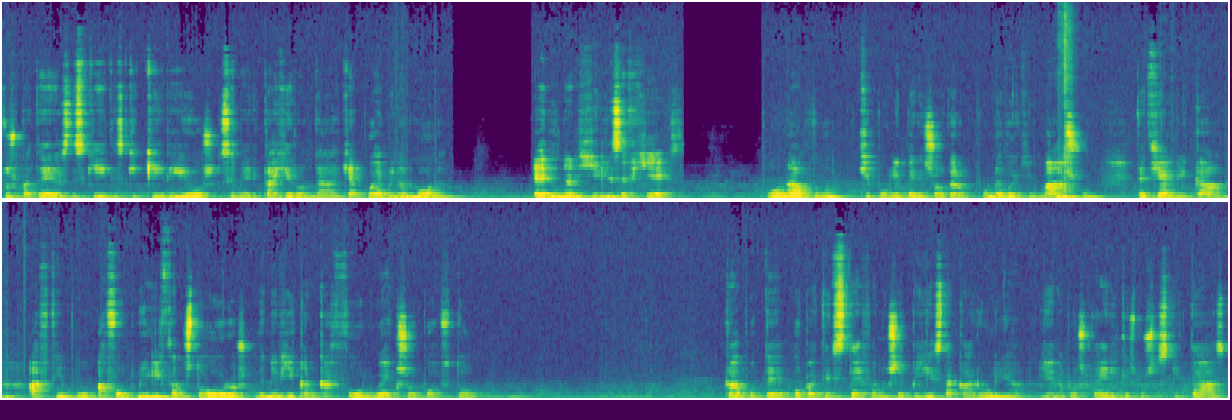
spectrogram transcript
στους πατέρας της Κίτης και κυρίως σε μερικά γεροντάκια που έμειναν μόνα. Έδιναν χίλιες ευχές. Πού να δουν και πολύ περισσότερο πού να δοκιμάσουν τέτοια γλυκά αυτοί που αφότου ήλθαν στο όρος δεν βγήκαν καθόλου έξω από αυτό. Κάποτε ο πατήρ Στέφανος επήγε στα καρούλια για να προσφέρει και στους ασκητάς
